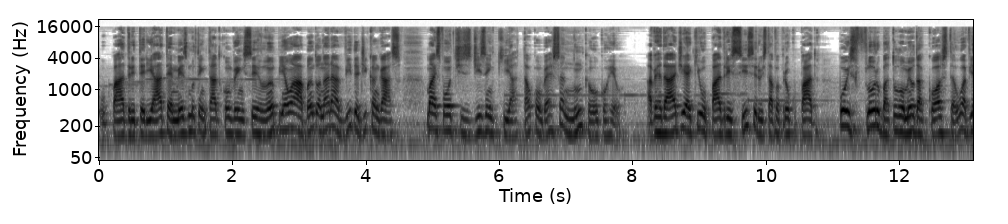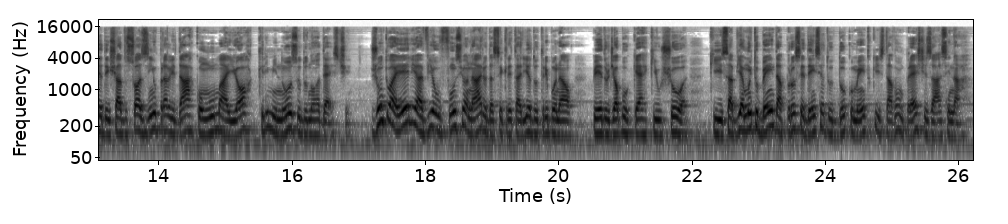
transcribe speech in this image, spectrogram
o padre teria até mesmo tentado convencer Lampião a abandonar a vida de cangaço, mas fontes dizem que a tal conversa nunca ocorreu. A verdade é que o padre Cícero estava preocupado, pois Floro Bartolomeu da Costa o havia deixado sozinho para lidar com o maior criminoso do Nordeste. Junto a ele havia o funcionário da secretaria do tribunal, Pedro de Albuquerque Uchoa, que sabia muito bem da procedência do documento que estavam prestes a assinar.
